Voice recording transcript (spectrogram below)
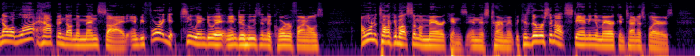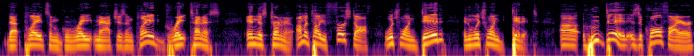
Now, a lot happened on the men's side, and before I get too into it and into who's in the quarterfinals, I want to talk about some Americans in this tournament because there were some outstanding American tennis players that played some great matches and played great tennis in this tournament. I'm going to tell you first off which one did and which one didn't. Uh, who did is the qualifier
